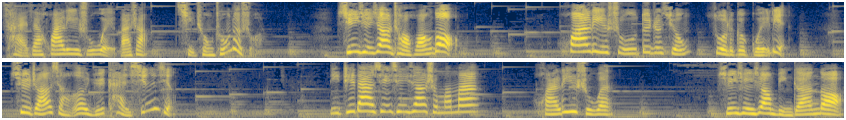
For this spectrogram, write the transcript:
踩在花栗鼠尾巴上，气冲冲地说：“星星像炒黄豆。”花栗鼠对着熊做了个鬼脸，去找小鳄鱼看星星。你知道星星像什么吗？花栗鼠问。星星像饼干的。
